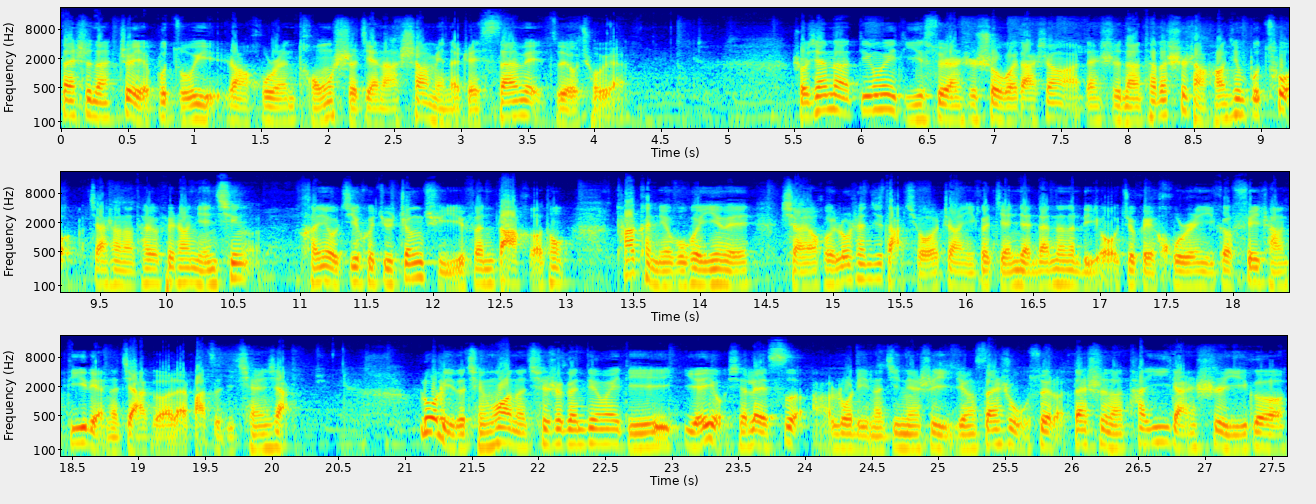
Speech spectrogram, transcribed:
但是呢，这也不足以让湖人同时接纳上面的这三位自由球员。首先呢，丁威迪虽然是受过大伤啊，但是呢，他的市场行情不错，加上呢，他又非常年轻，很有机会去争取一份大合同。他肯定不会因为想要回洛杉矶打球这样一个简简单单的理由，就给湖人一个非常低廉的价格来把自己签下。洛里的情况呢，其实跟丁威迪也有些类似啊。洛里呢，今年是已经三十五岁了，但是呢，他依然是一个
